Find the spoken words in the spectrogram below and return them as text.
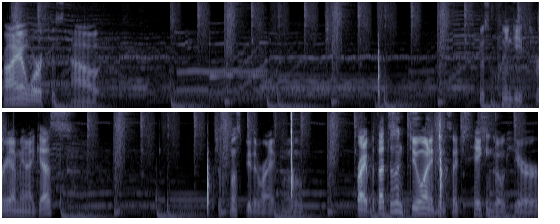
Trying to work this out queen d3 I mean I guess this must be the right move. Right but that doesn't do anything so I take and go here.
